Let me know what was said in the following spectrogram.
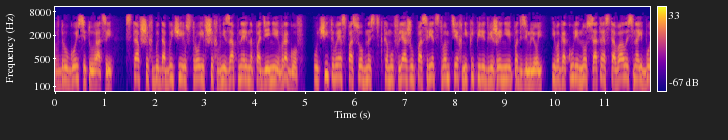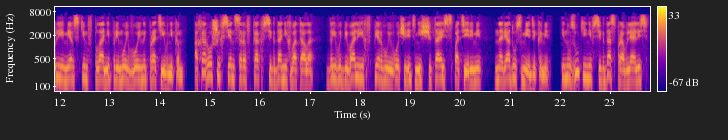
в другой ситуации, ставших бы добычей устроивших внезапное нападение врагов. Учитывая способность к камуфляжу посредством техники передвижения под землей, Ивагакури Носата оставалась наиболее мерзким в плане прямой войны противником. А хороших сенсоров как всегда не хватало, да и выбивали их в первую очередь не считаясь с потерями, наряду с медиками. Инузуки не всегда справлялись,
